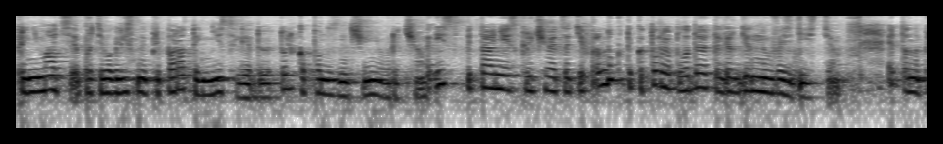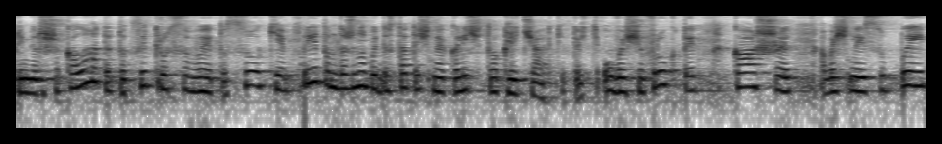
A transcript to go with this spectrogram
принимать противоглистные препараты не следует, только по назначению врача. Из питания исключаются те продукты, которые обладают аллергенным воздействием. Это, например, шоколад, это цитрусовые, это соки. При этом должно быть достаточное количество клетчатки, то есть овощи, фрукты, каши, овощные супы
